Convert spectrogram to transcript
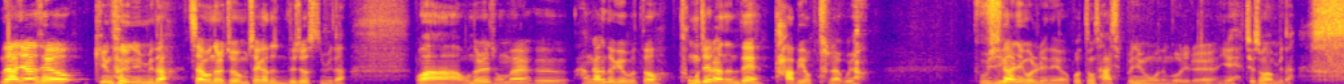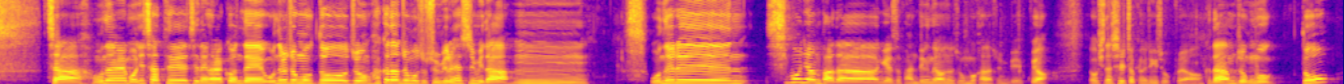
네, 안녕하세요. 김소윤입니다. 자, 오늘 좀 제가 좀 늦었습니다. 와, 오늘 정말 그 한강대교부터 통제라는데 답이 없더라고요. 두 시간이 걸리네요. 보통 40분이면 오는 거리를. 예, 죄송합니다. 자, 오늘 머니 차트 진행할 건데 오늘 종목도 좀 화끈한 종목 좀 준비를 했습니다. 음, 오늘은 15년 바닥에서 반등 나오는 종목 하나 준비했고요. 역시나 실적 굉장히 좋고요. 그 다음 종목도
